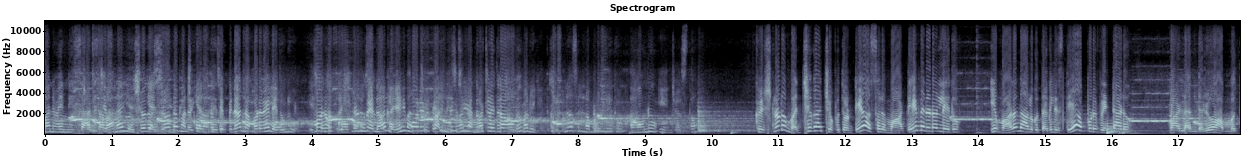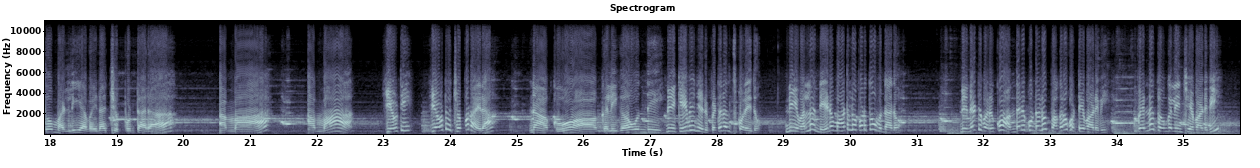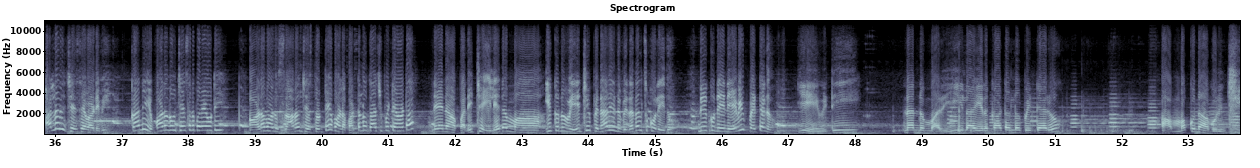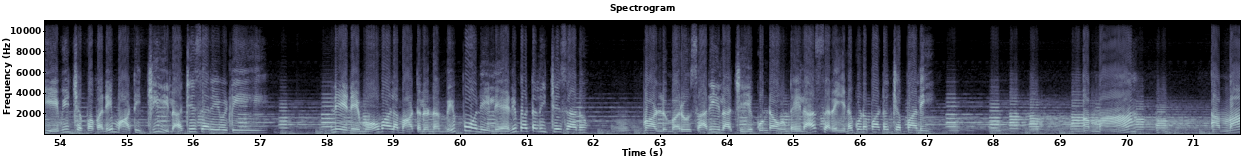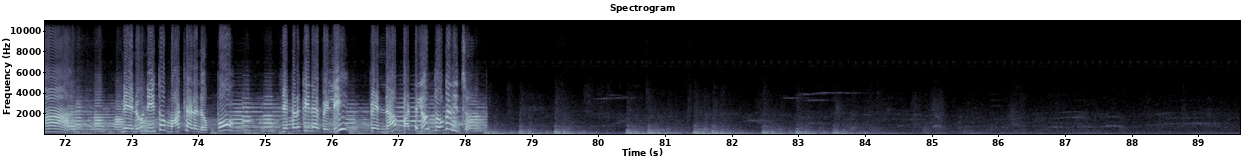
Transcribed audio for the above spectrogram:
మనం ఎన్నిసార్లు చెప్పినా యశోద యశోద మనం ఎంత చెప్పినా నమ్మడమే లేదు. మనం కృష్ణుడి మీద లేనిపోనివి కల్పించి నమ్మట్లేదు. మనం ఎంత చెప్పినా అసలు నమ్మడం లేదు? అవును. ఏం చేస్తాం? కృష్ణుడు మంచిగా చెబుతుంటే అసలు మాటే వినడం లేదు. ఇవాళ నాలుగు తగిలిస్తే అప్పుడు వింటాడు. వాళ్ళందరూ అమ్మతో మళ్ళీ ఏవైనా చెప్పుంటారా? అమ్మా అమ్మా. ఏమిటి? ఏమిటో చెప్పు నాయనా. నాకు ఆకలిగా ఉంది. నీకేమీ నేను పెట్టదలుచుకోలేదు. నీ వల్ల నేను మాటలు పడుతూ ఉన్నాను. నిన్నటి వరకు అందరి గుండెలు పగలగొట్టేవాడివి వెన్న దొంగలించేవాడివి అల్లరి చేసేవాడివి. కానీ ఇవాళ నువ్వు చేసిన పని ఏమిటి? ఆడవాళ్ళు స్నానం చేస్తుంటే వాళ్ళ బట్టలు దాచిపెట్టావట? నేను ఆ పని చేయలేదమ్మా. ఇక నువ్వేం చెప్పినా నేను వినదలుచుకోలేదు. నీకు నేనేమీ పెట్టను. ఏమిటి? నన్ను మరీ ఇలా ఇరకాటంలో పెట్టారు? అమ్మకు నా గురించి ఏమీ చెప్పవని మాటిచ్చి ఇలా చేశారేమిటి? నేనేమో వాళ్ళ మాటలు నమ్మి పోనీలే అని బట్టలు ఇచ్చేశాను. వాళ్ళు మరోసారి ఇలా చేయకుండా ఉండేలా సరైన గుణపాఠం చెప్పాలి. అమ్మా అమ్మా నేను నీతో మాట్లాడను. పో ఎక్కడికైనా వెళ్ళి వెన్న బట్టలు దొంగలించు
